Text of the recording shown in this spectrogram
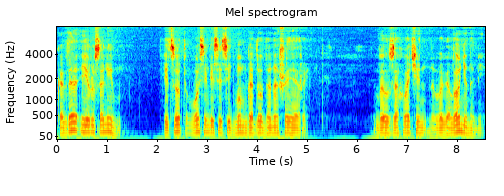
Когда Иерусалим в 587 году до нашей эры был захвачен вавилонянами,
